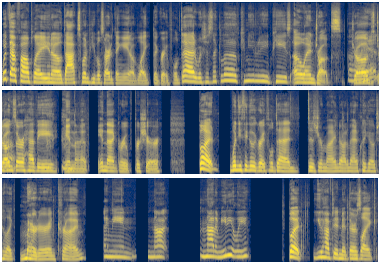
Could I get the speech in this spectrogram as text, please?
with that foul play, you know, that's when people started thinking of like the Grateful Dead, which is like love, community, peace. Oh, and drugs. Oh, drugs, yeah, drugs drugs. are heavy in that in that group for sure. But mm. when you think of the Grateful Dead, does your mind automatically go to like murder and crime? I mean, not not immediately. But you have to admit there's like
